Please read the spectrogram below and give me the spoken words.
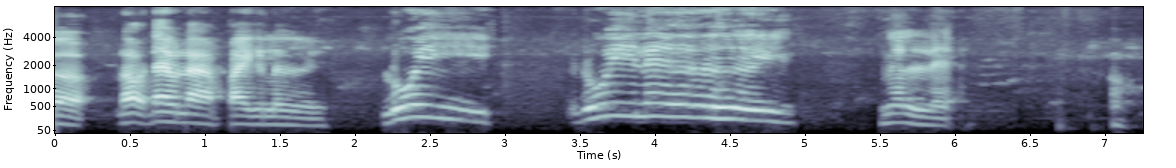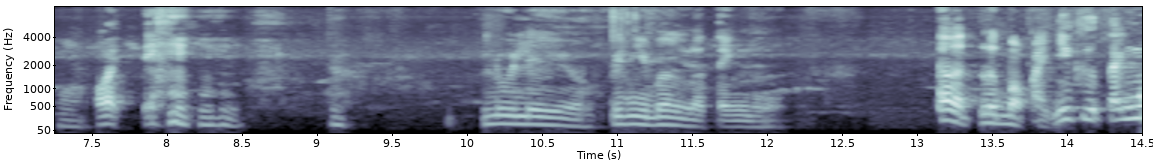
อเราได้เวลาไปกันเลย ลุย ลุยเลย นั่นแหละโอ้ยลุยเร็วเป็นยี่เบิ้งเหรอแตงโมเออลืมบอกไปนี่คือแตงโม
